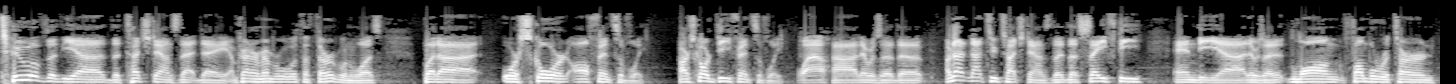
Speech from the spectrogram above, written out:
two of the the, uh, the touchdowns that day. I'm trying to remember what the third one was, but uh, were scored offensively. Or scored defensively. Wow. Uh, there was a the or not not two touchdowns. The the safety and the uh, there was a long fumble return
